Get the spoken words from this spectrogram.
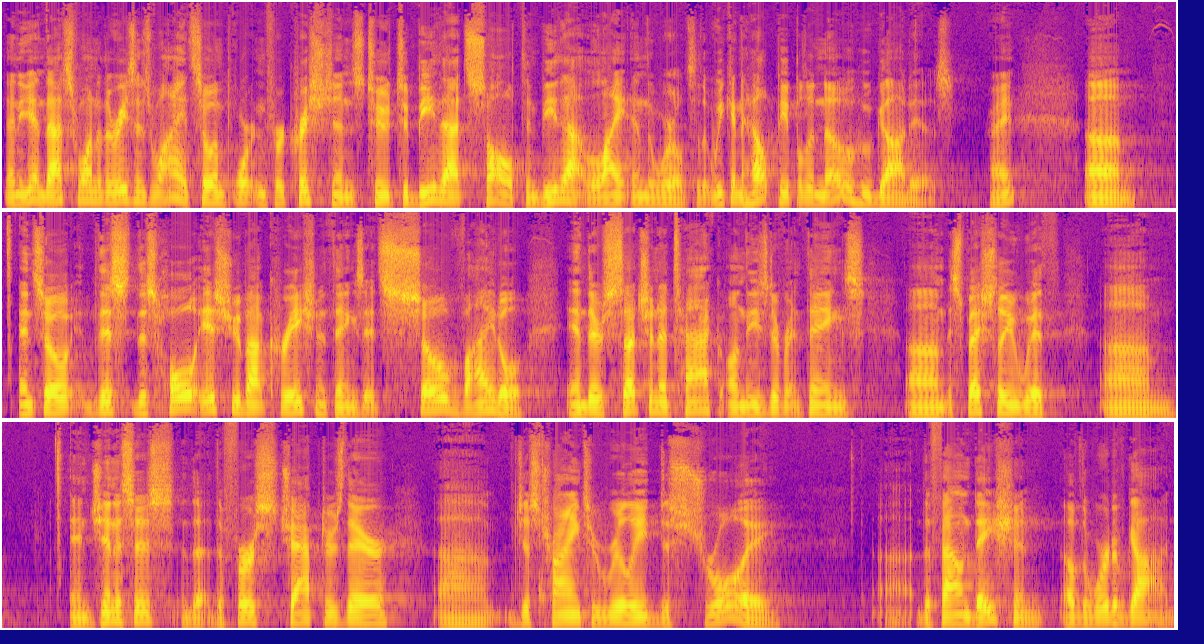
And again, that's one of the reasons why it's so important for Christians to, to be that salt and be that light in the world so that we can help people to know who God is, right? Um, and so this, this whole issue about creation of things, it's so vital, and there's such an attack on these different things, um, especially with um, in Genesis, the, the first chapters there, uh, just trying to really destroy uh, the foundation of the Word of God,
